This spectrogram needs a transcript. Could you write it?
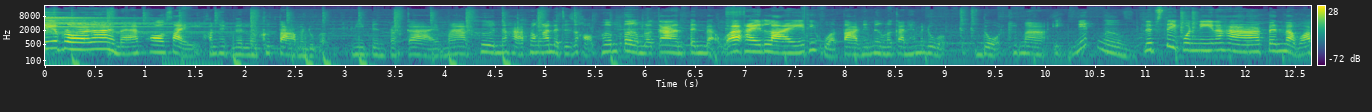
เรียบร้อยแล้วเห็นไหมพอใส่คอนแทคเลนส์แล้วคือตามันดูแบบ มีเป็นประกายมากขึ้นนะคะ เพราะงั้นเดี๋ยวเจนจะขอเพิ่มเติมแล้วกัน เป็นแบบว่าไฮไลท์ที่หัวตานิดนึงแล้วกันให้มันดูแบบโดดขึ้นมาอีกนิดหนึ่งลิปสติกวันนี้นะคะ เป็นแบบว่า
